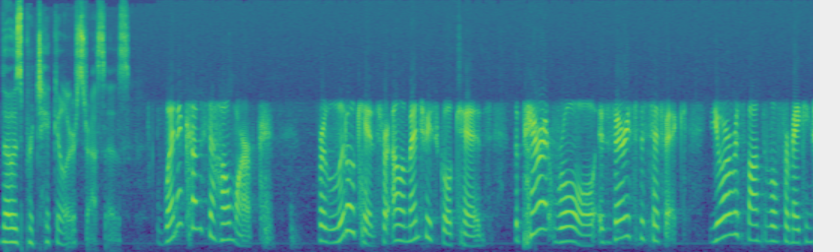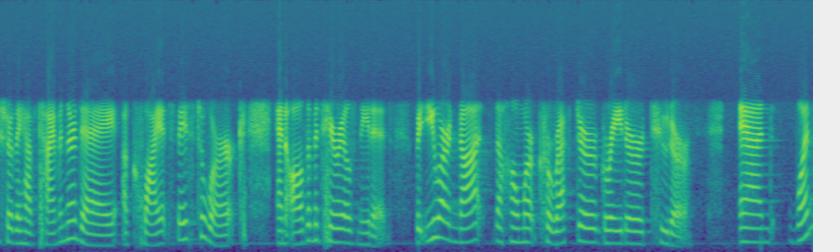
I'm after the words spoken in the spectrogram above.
those particular stresses? When it comes to homework, for little kids, for elementary school kids, the parent role is very specific you're responsible for making sure they have time in their day, a quiet space to work, and all the materials needed. But you are not the homework corrector, grader, tutor. And once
